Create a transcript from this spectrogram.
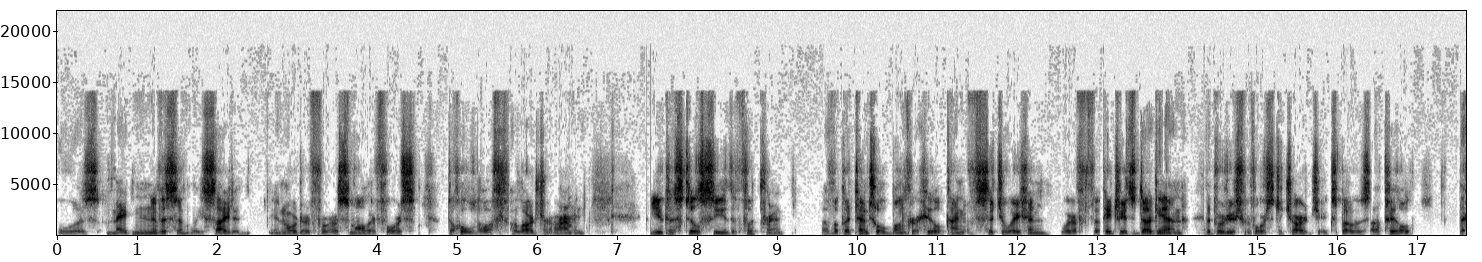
was magnificently sited in order for a smaller force to hold off a larger army. You can still see the footprint of a potential Bunker Hill kind of situation, where if the Patriots dug in, the British were forced to charge exposed uphill the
